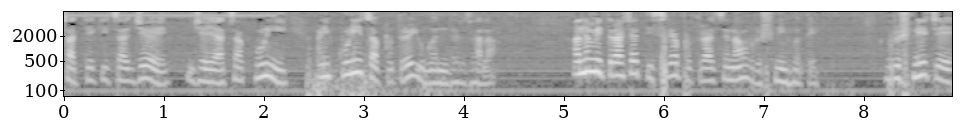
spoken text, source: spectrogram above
सात्यकीचा जय जयाचा कुणी आणि कुणीचा पुत्र युगंधर झाला. अनमित्राच्या तिसऱ्या पुत्राचे नाव वृष्णी होते. वृष्णीचे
